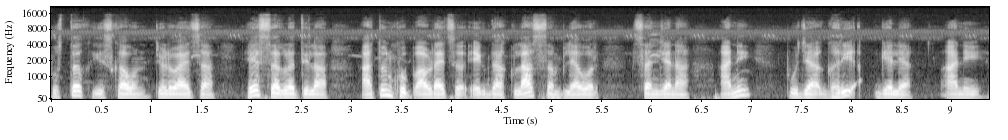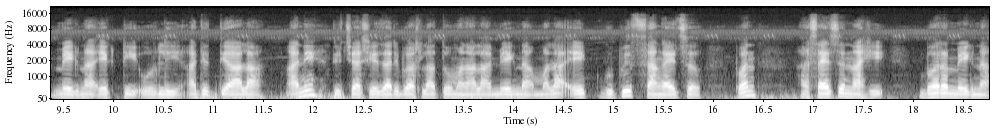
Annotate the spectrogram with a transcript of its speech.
पुस्तक हिसकावून चिडवायचा हे सगळं तिला आतून खूप आवडायचं. एकदा क्लास संपल्यावर संजना आणि पूजा घरी गेल्या आणि मेघना एकटी उरली. आदित्य आला आणि तिच्या शेजारी बसला. तो म्हणाला मेघना मला एक गुपित सांगायचं पण हसायचं नाही. बरं मेघना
